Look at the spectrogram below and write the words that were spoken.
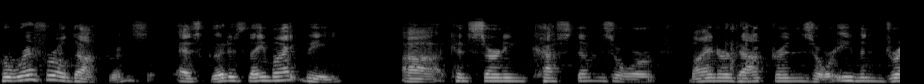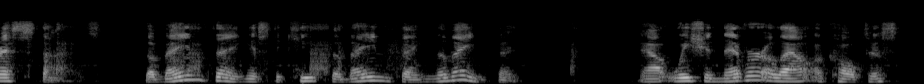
peripheral doctrines, as good as they might be, uh, concerning customs or minor doctrines or even dress styles. The main thing is to keep the main thing the main thing. Now, we should never allow occultists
